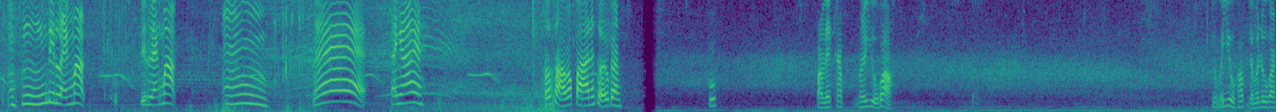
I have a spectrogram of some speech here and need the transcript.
อ ดินแรงมาก ดินแรงมาก อืมแน่ยังไงสาวๆกับปลาเนี่ยสวยกันปุ๊บปลาเล็กครับม่รู้อยู่เปล่าอยู่ไม่อยู่ครับ เดี๋ยวมาดูกัน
